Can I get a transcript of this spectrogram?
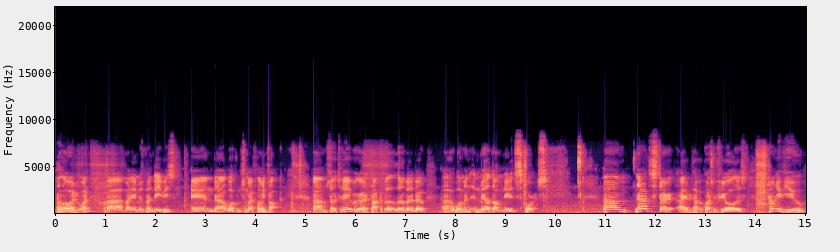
Hello, everyone. Uh, my name is Ben Davies, and uh, welcome to my Fleming Talk. Um, so today we're going to talk about, a little bit about uh, women and male-dominated sports. Um, now to start, I would have a question for you all: Is how many of you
